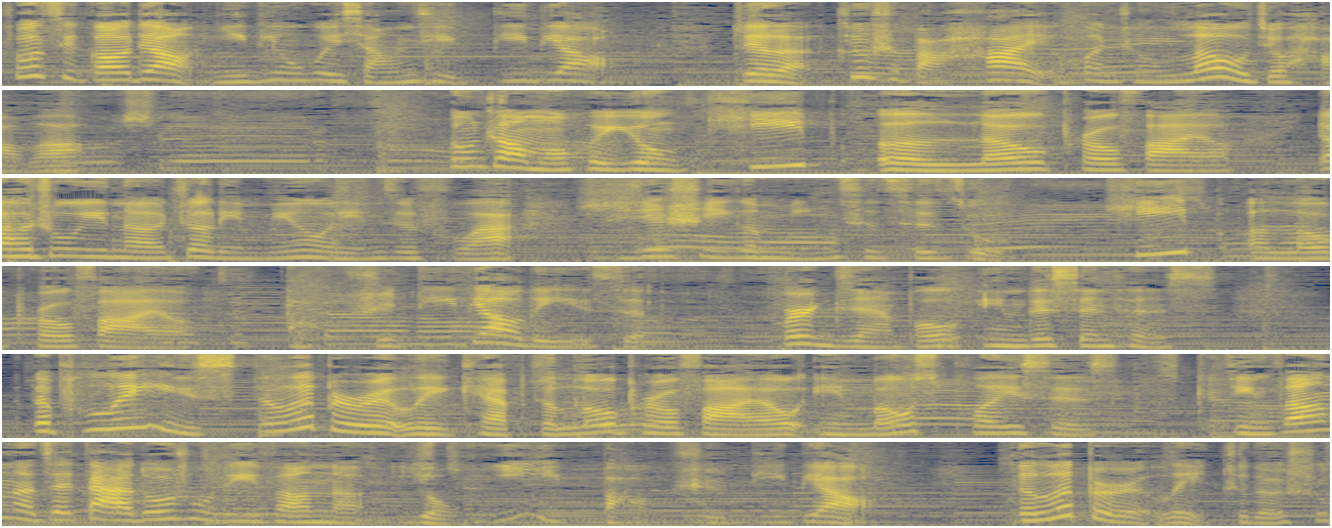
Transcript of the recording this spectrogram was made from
说起高调，你一定会想起低调。对了，就是把 high 换成 low 就好了。通常我们会用 keep a low profile。要注意呢，这里没有连字符啊，直接是一个名词词组。Keep a low profile，保持低调的意思。For example, in this sentence. The police deliberately kept a low profile in most places。警方呢，在大多数地方呢，有意保持低调。Deliberately 指的是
